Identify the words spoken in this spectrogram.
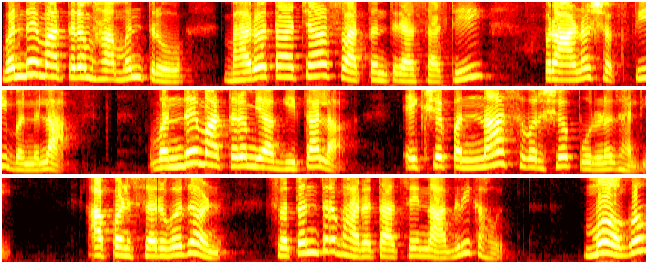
वंदे मातरम हा मंत्र भारताच्या स्वातंत्र्यासाठी प्राणशक्ती बनला. वंदे मातरम या गीताला एकशे पन्नास वर्ष पूर्ण झाली. आपण सर्वजण स्वतंत्र भारताचे नागरिक आहोत. मग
